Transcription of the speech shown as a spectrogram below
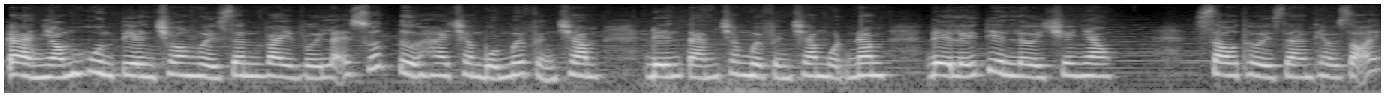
Cả nhóm hùn tiền cho người dân vay với lãi suất từ 240% đến 810% một năm để lấy tiền lời chia nhau. Sau thời gian theo dõi,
